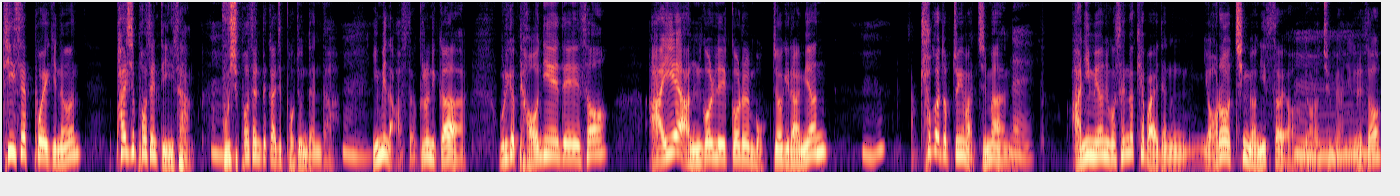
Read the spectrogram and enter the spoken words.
T 세포의 기능은 80% 이상 음. 90%까지 보존된다. 음. 이미 나왔어요. 그러니까 우리가 변이에 대해서 아예 안 걸릴 거를 목적이라면 음. 추가 접종이 맞지만 네. 아니면 이거 생각해 봐야 되는 여러 측면이 있어요. 여러 음. 측면이. 그래서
